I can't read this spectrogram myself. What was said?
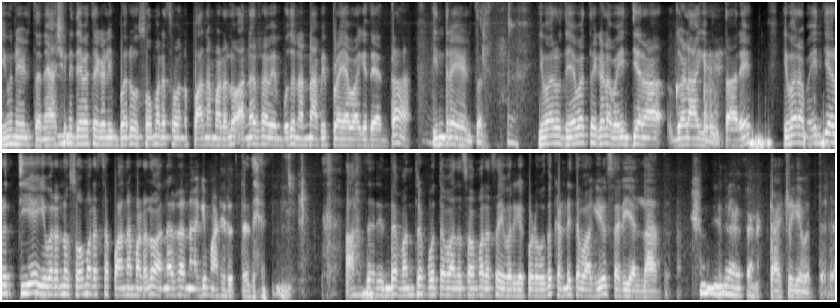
ಇವನು ಹೇಳ್ತಾನೆ ಅಶ್ವಿನಿ ದೇವತೆಗಳಿಬ್ಬರು ಸೋಮರಸವನ್ನು ಪಾನ ಮಾಡಲು ಅನರ್ಹವೆಂಬುದು ನನ್ನ ಅಭಿಪ್ರಾಯವಾಗಿದೆ ಅಂತ ಇಂದ್ರ ಹೇಳ್ತಾನೆ. ಇವರು ದೇವತೆಗಳ ವೈದ್ಯರಗಳಾಗಿರುತ್ತಾರೆ. ಇವರ ವೈದ್ಯ ವೃತ್ತಿಯೇ ಇವರನ್ನು ಸೋಮರಸ ಪಾನ ಮಾಡಲು ಅನರ್ಹನಾಗಿ ಮಾಡಿರುತ್ತದೆ. ಆದ್ದರಿಂದ ಮಂತ್ರಪೂತವಾದ ಸೋಮರಸ ಇವರಿಗೆ ಕೊಡುವುದು ಖಂಡಿತವಾಗಿಯೂ ಸರಿಯಲ್ಲ ಅಂತ. ಹೇಳ್ತಾನೆ. ಡಾಕ್ಟ್ರಿಗೆ ಬರ್ತಾರೆ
